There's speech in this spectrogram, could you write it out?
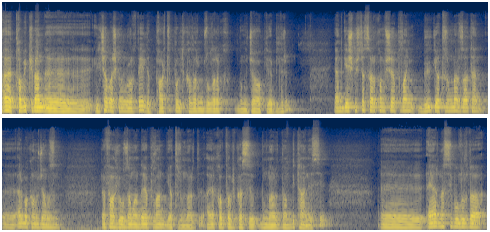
Evet tabii ki ben e, ilçe başkanı olarak değil de parti politikalarımız olarak bunu cevaplayabilirim. Yani geçmişte Sarıkamış'a yapılan büyük yatırımlar zaten e, Erbakan hocamızın refah yol zamanında yapılan yatırımlardı. Ayakkabı fabrikası bunlardan bir tanesi. E, eğer nasip olur da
